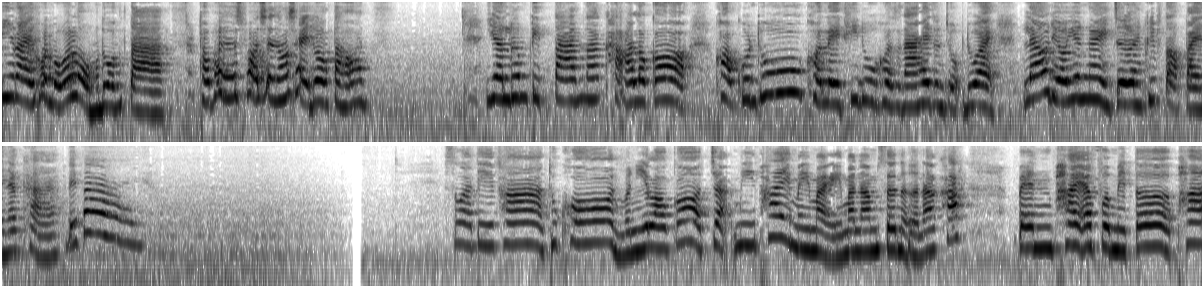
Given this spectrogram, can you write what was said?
มีหลายคนบอกว่าหลงดวงตาเพราะเพราะฉันต้องใช้ดวงตาอ่อน อย่าลืมติดตามนะคะ แล้วก็ขอบคุณทุกคนเลยที่ดูโฆษณาให้จนจบด้วย แล้วเดี๋ยวยังไงเจอกันคลิปต่อไปนะคะ บ๊ายบาย สวัสดีค่ะ ทุกคน วันนี้เราก็จะมีไพ่ใหม่ ๆ มานำเสนอนะคะ เป็นไพ่ affirmator ไพ่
